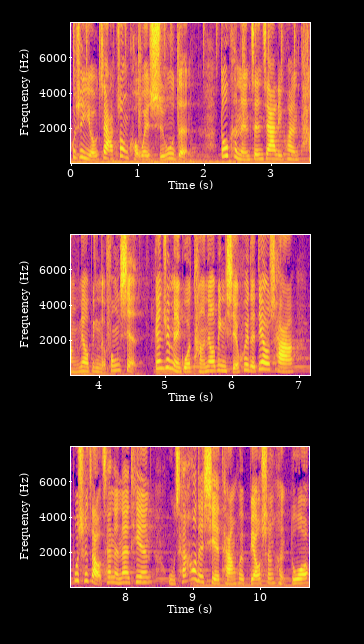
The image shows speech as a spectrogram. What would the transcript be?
或是油炸重口味食物等，都可能增加罹患糖尿病的风险。根据美国糖尿病协会的调查，不吃早餐的那天，午餐后的血糖会飙升很多，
